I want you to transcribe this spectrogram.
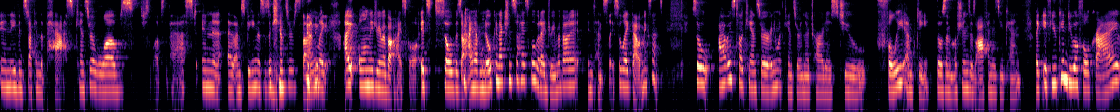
and even stuck in the past. Cancer loves just loves the past. And uh, I'm speaking this as a cancer sun. like I only dream about high school. It's so bizarre. I have no connections to high school, but I dream about it intensely. So like that would make sense. So I always tell cancer, anyone with cancer in their chart is to fully empty those emotions as often as you can. Like if you can do a full cry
